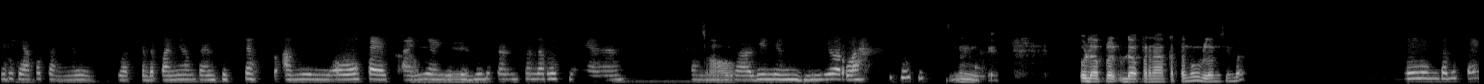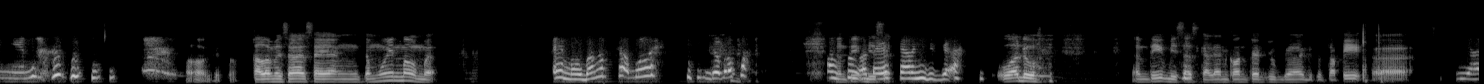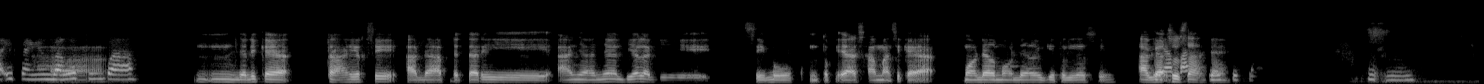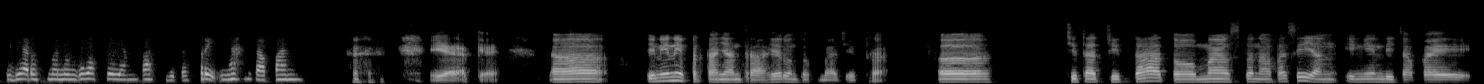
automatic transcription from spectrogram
Jadi kayak aku pengen buat ke depannya pengen sukses, amin ya Allah kayak kayaknya gitu. Jadi kan penerusnya kan oh. Geraldine yang junior lah. hmm. Udah udah pernah ketemu belum sih Mbak? Belum, tapi pengen. Oh gitu. Kalau misalnya saya yang temuin mau mbak? Eh mau banget kak boleh. Gak apa-apa. Langsung nanti bisa. sekarang juga. Waduh. Nanti bisa sekalian konten juga gitu. Tapi uh, iya, pengen uh, banget sumpah. Mm, jadi kayak terakhir sih ada update dari Anya-nya dia lagi sibuk untuk ya sama sih kayak model-model gitu gitu sih. Agak ya, susah kayak. Mm -mm. Jadi harus menunggu waktu yang pas gitu, free-nya kapan. Iya, oke. Okay. Uh, eh, ini nih pertanyaan terakhir untuk Mbak Citra. Uh, cita-cita atau milestone apa sih yang ingin dicapai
